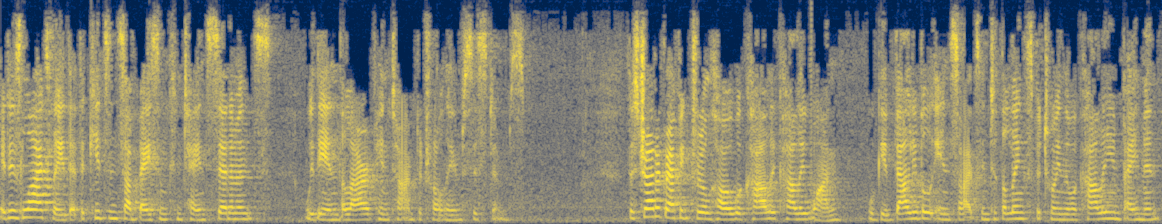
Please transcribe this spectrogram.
It is likely that the Kidson Subbasin contains sediments within the Larapintine petroleum systems. The stratigraphic drill hole Waukarlycarly 1 will give valuable insights into the links between the Waukarlycarly embayment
